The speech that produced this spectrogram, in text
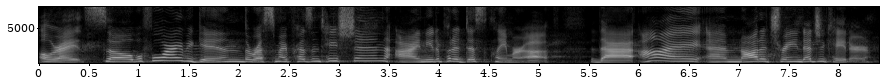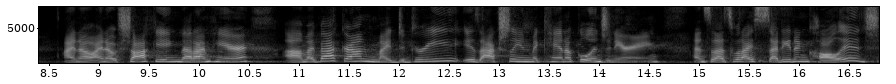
All right, so before I begin the rest of my presentation, I need to put a disclaimer up that I am not a trained educator. I know, I know, shocking that I'm here. Uh, my background, my degree is actually in mechanical engineering. And so that's what I studied in college.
